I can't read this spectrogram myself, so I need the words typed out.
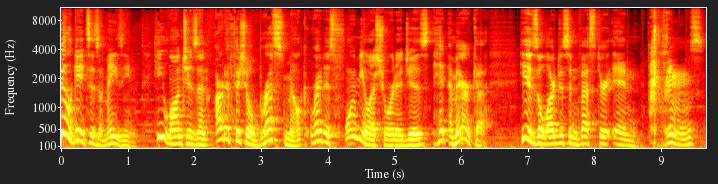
Bill Gates is amazing. He launches an artificial breast milk right as formula shortages hit America. He is the largest investor in things,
